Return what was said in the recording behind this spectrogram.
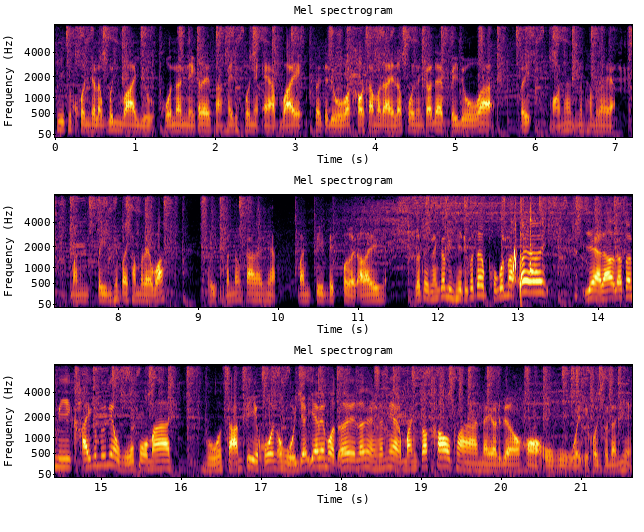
ที่ทุกคนกำลังวุ่นวายอยู่โคนันเนี่ยก็เลยสั่งให้ทุกคนเนี่ยแอบไว้ เพื่อจะดูว่าเขาทำอะไรแล้วโคนันก็ได้ไปดูว่าเฮ้ยหมอนั่นมันทำอะไรอะมันปีนขึ้นไปทำอะไรวะเฮ้ยมันต้องการอะไรเนี่ยมันปีนไปเปิดอะไร แล้วจากนั้นก็มีเฮลิคอปเตอร์โผล่ขึ้นมาเอ้ยเอ้ยแย่แล้วแล้วก็มีใครก็ไม่รู้เนี่ยโอ้โหโผล่มา โอ้โหสามสี่คนโอ้โหเยอะแยะไปหมดเอ้ยแล้วจากนั้นเนี่ยมันก็เข้ามาในเรือห่อโอ้โหไอคนคนนั้นเนี่ย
